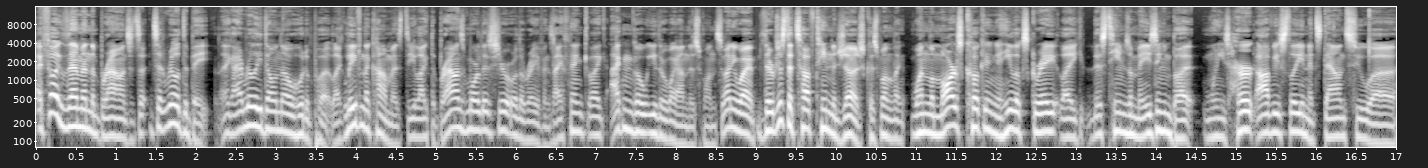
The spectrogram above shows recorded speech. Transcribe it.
I feel like them and the Browns, it's a, it's a real debate. Like, I really don't know who to put. Like, leave in the comments. Do you like the Browns more this year or the Ravens? I think, like, I can go either way on this one. So, anyway, they're just a tough team to judge because when, like, when Lamar's cooking and he looks great, like, this team's amazing. But when he's hurt, obviously, and it's down to, uh,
